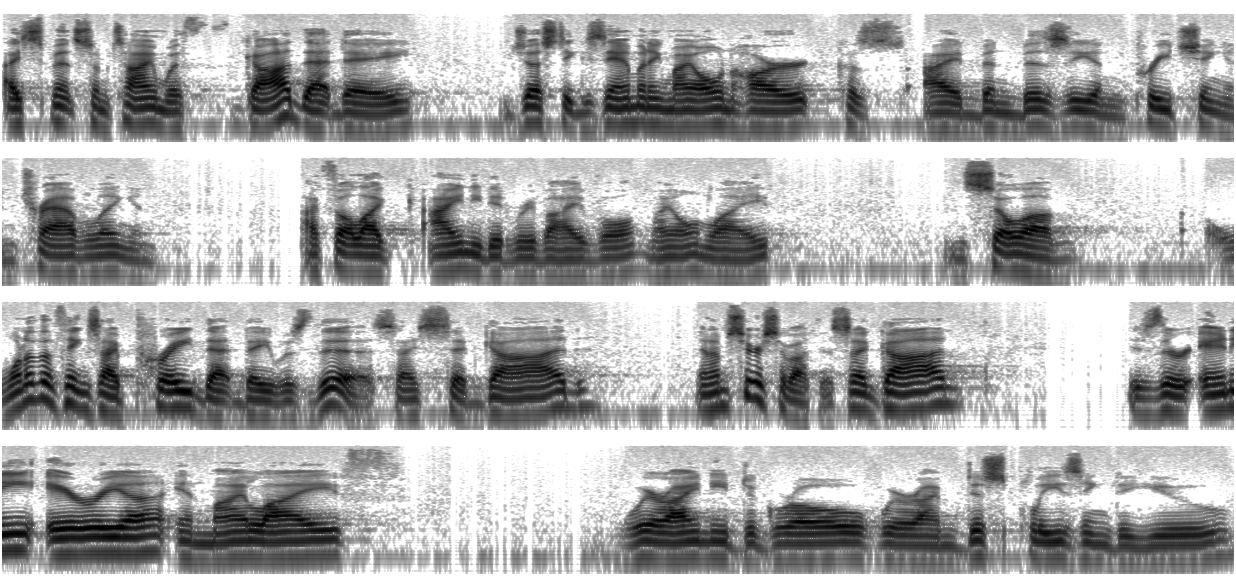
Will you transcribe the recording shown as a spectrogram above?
I spent some time with God that day just examining my own heart because I had been busy and preaching and traveling, and I felt like I needed revival, my own life. And so, um, one of the things I prayed that day was this I said, God, and I'm serious about this, I said, God, is there any area in my life where I need to grow, where I'm displeasing to you?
